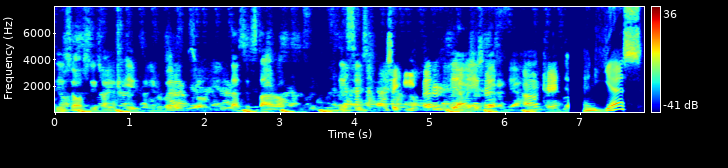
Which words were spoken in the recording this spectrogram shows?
This off season I eat a little better, so that's the start of this season. You say eat better? Yeah, eat better. Yeah. Oh, okay. And yes,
